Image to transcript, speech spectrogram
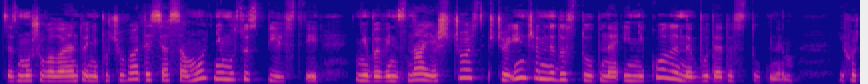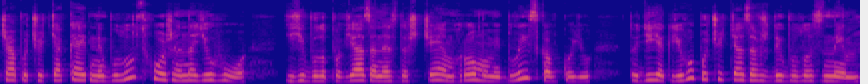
Це змушувало Ентоні почуватися самотнім у суспільстві, ніби він знає щось, що іншим недоступне і ніколи не буде доступним. І хоча почуття Кейт не було схоже на його, її було пов'язане з дощем, громом і блискавкою, тоді як його почуття завжди було з ним.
